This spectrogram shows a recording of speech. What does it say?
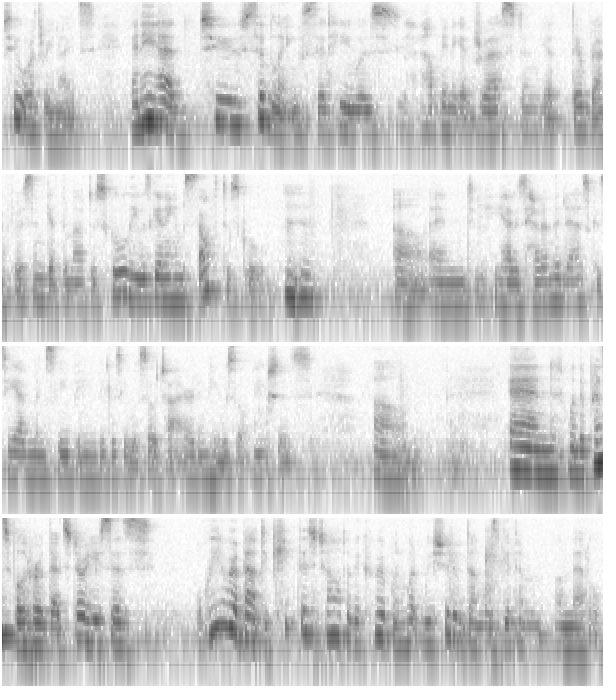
two or three nights. And he had two siblings that he was helping to get dressed and get their breakfast and get them out to school. He was getting himself to school. Mm-hmm. Uh, and he had his head on the desk because he hadn't been sleeping because he was so tired and he was so anxious. Um, and when the principal heard that story, he says, We were about to kick this child to the curb when what we should have done was give him a medal,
